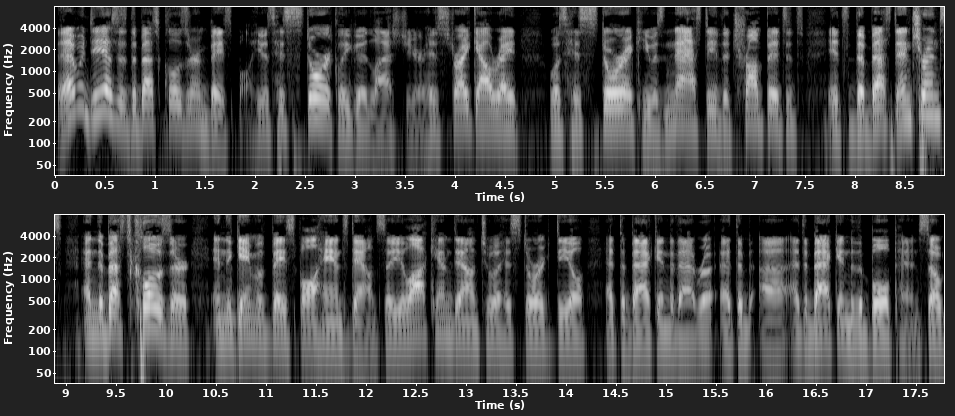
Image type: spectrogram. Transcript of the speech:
that Edwin Diaz is the best closer in baseball. He was historically good last year. His strikeout rate was historic. He was nasty. The trumpets, it's, it's the best entrance and the best closer in the game of baseball, hands down. So you lock him down to a historic deal at the back end of that, at the, uh, at the back end of the bullpen. So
